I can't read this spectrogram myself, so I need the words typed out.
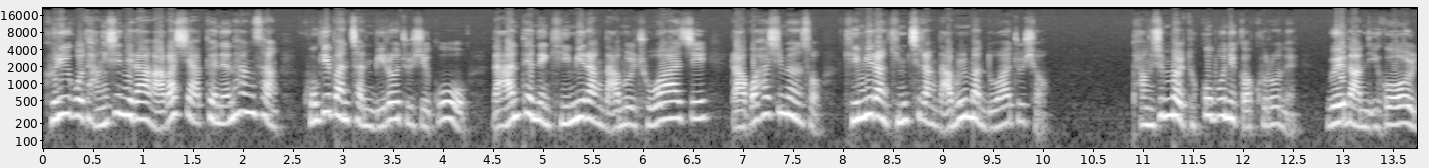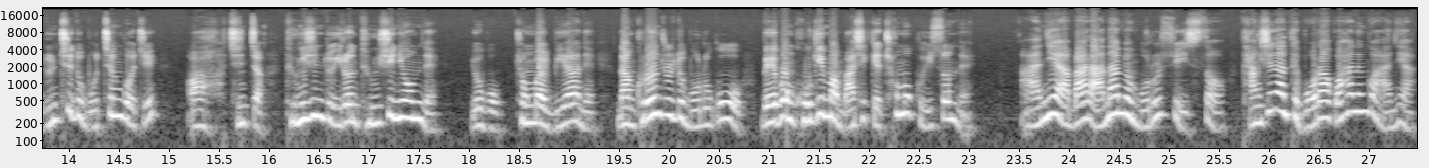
그리고 당신이랑 아가씨 앞에는 항상 고기 반찬 밀어주시고, 나한테는 김이랑 나물 좋아하지? 라고 하시면서 김이랑 김치랑 나물만 놓아주셔. 당신 말 듣고 보니까 그러네. 왜 난 이걸 눈치도 못 챈 거지? 아, 진짜 등신도 이런 등신이 없네. 여보, 정말 미안해. 난 그런 줄도 모르고 매번 고기만 맛있게 처먹고 있었네. 아니야, 말 안 하면 모를 수 있어. 당신한테 뭐라고 하는 거 아니야.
